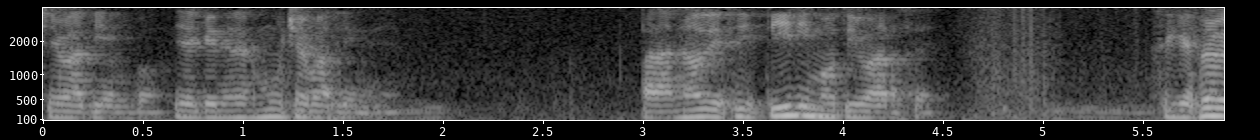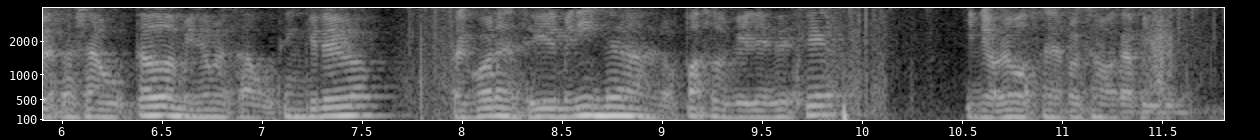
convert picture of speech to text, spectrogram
lleva tiempo y hay que tener mucha paciencia para no desistir y motivarse. Así que espero que les haya gustado. Mi nombre es Agustín Crego. Recuerden seguirme en Instagram, los pasos que les dejé. Y nos vemos en el próximo capítulo.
